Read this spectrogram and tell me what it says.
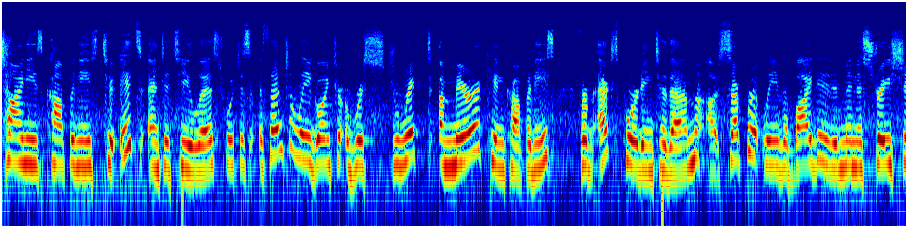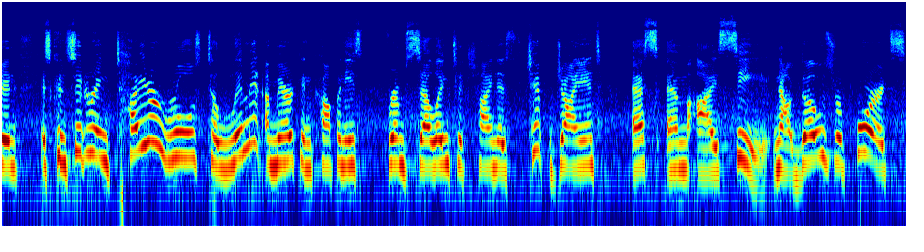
Chinese companies to its entity list, which is essentially going to restrict American companies from exporting to them. Uh, separately, the Biden administration is considering tighter rules to limit American companies from selling to China's chip giant SMIC. Now, those reports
